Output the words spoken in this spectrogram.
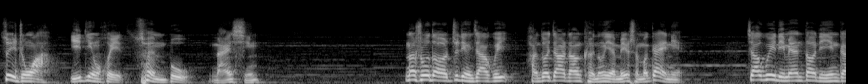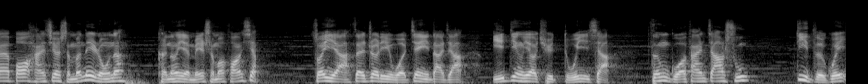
最终啊，一定会寸步难行。那说到制定家规，很多家长可能也没什么概念，家规里面到底应该包含些什么内容呢？可能也没什么方向。所以啊，在这里我建议大家一定要去读一下曾国藩家书、弟子规、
